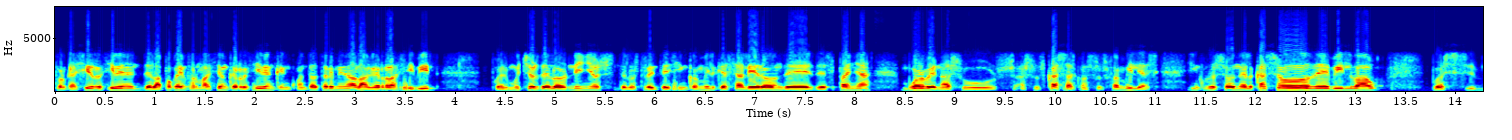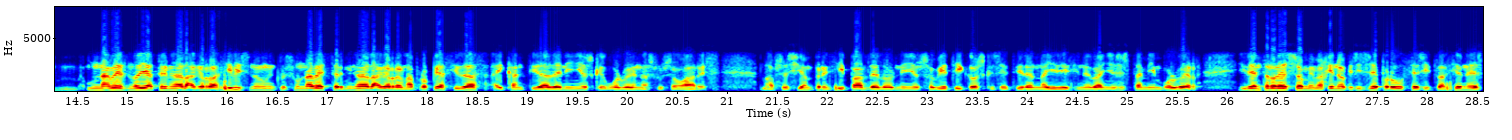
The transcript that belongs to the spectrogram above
porque así reciben, de la poca información que reciben, que en cuanto ha terminado la guerra civil, pues muchos de los niños, de los 35.000 que salieron de, España, vuelven a sus, a sus casas con sus familias. Incluso en el caso de Bilbao, pues una vez no ya terminada la guerra civil, sino incluso una vez terminada la guerra en la propia ciudad, hay cantidad de niños que vuelven a sus hogares. La obsesión principal de los niños soviéticos que se tiran allí 19 años es también volver. Y dentro de eso me imagino que sí se producen situaciones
